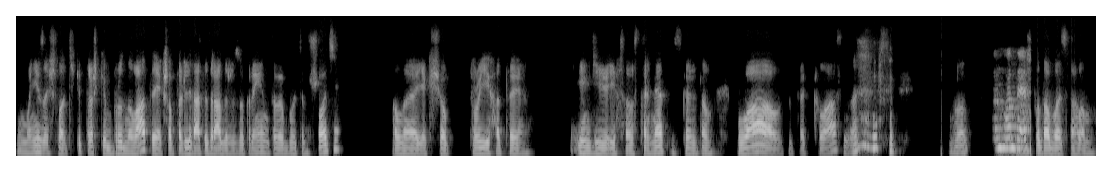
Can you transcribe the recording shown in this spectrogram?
Мені зайшло тільки трошки бруднувати. Якщо перелітати зразу ж з України, то ви будете в шоці. Але якщо проїхати Індію і все остальне, то скажете там Вау, це так класно. Ну, Мені сподобалось загалом.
